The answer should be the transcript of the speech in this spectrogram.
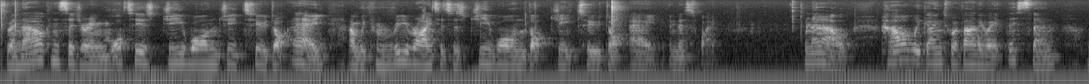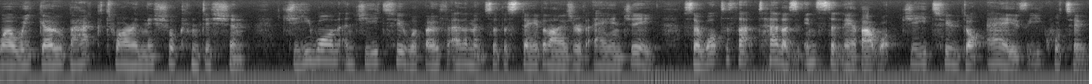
So we're now considering what is g1 g2.a, and we can rewrite it as g1.g2.a in this way. Now, how are we going to evaluate this then? Well, we go back to our initial condition. G1 and G2 were both elements of the stabilizer of A and G. So what does that tell us instantly about what G2.A is equal to?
